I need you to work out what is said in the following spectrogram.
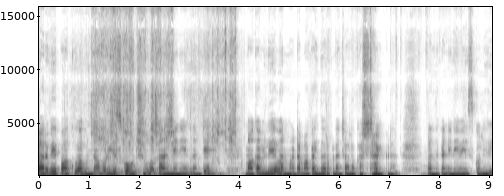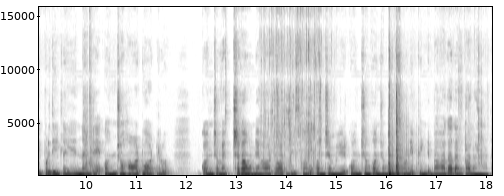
కరివేపాకు అవి ఉన్నా కూడా వేసుకోవచ్చు. కానీ నేను ఏంటంటే మాకు అవి లేవన్నమాట. మాకు అవి దొరకడం చాలా కష్టం ఇక్కడ. అందుకని నేనేం వేసుకోలేదు. ఇప్పుడు దీంట్లో ఏంటంటే కొంచెం హాట్ వాటరు కొంచెం వెచ్చగా ఉండే హాట్ వాటర్ తీసుకొని కొంచెం మీ కొంచెం కొంచెం పోసుకొని పిండి బాగా కలపాలన్నమాట.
